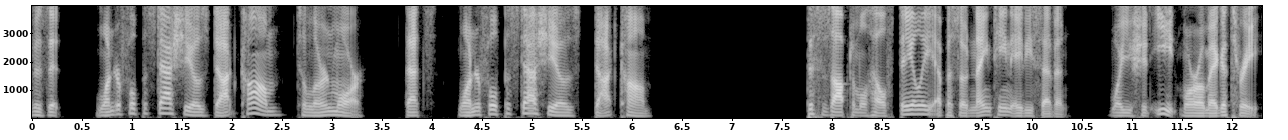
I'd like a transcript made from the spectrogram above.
Visit wonderfulpistachios.com to learn more. That's wonderfulpistachios.com. This is Optimal Health Daily, episode 1987 Why You Should Eat More Omega 3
